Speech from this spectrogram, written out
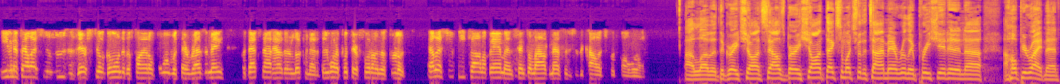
Even if LSU loses, they're still going to the Final Four with their resume, but that's not how they're looking at it. They want to put their foot on the throat. LSU beats Alabama and sent a loud message to the college football world. I love it. The great Sean Salisbury. Sean, thanks so much for the time, man. Really appreciate it. And uh, I hope you're right, man.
